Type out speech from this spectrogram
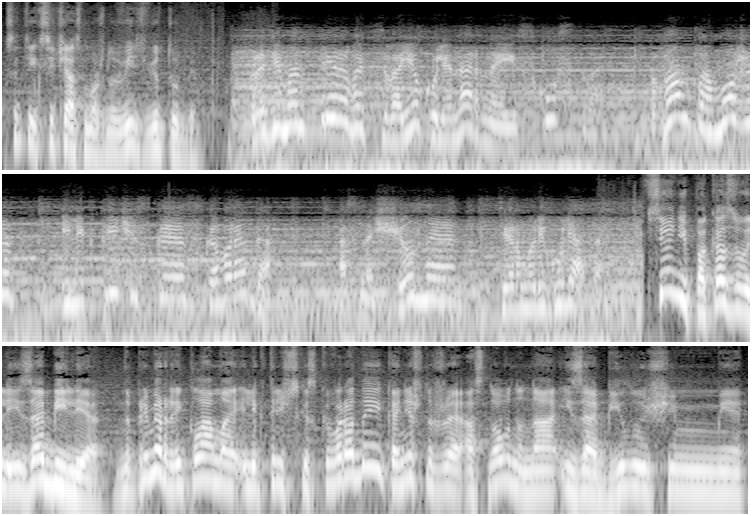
Кстати, их сейчас можно увидеть в Ютубе. Продемонстрировать свое кулинарное искусство вам поможет электрическая сковорода – оснащенная терморегулятором. Все они показывали изобилие. Например, реклама электрической сковороды, конечно же, основана на изобилующими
